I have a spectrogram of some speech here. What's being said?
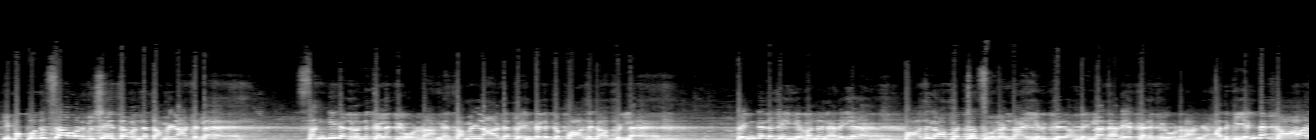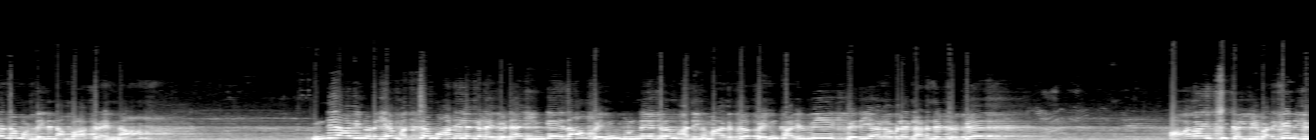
இப்ப புதுசா ஒரு விஷயத்த வந்து தமிழ்நாட்டுல சங்கிகள் வந்து கிளப்பி விடுறாங்க. தமிழ்நாடு பெண்களுக்கு பாதுகாப்பு இல்ல. பெண்களுக்கு இங்க வந்து நிறைய பாதுகாப்பற்ற சூழல் தான் இருக்கு அப்படின்லாம் நிறைய கிளப்பி விடுறாங்க. அதுக்கு என்ன காரணம் அப்படின்னு நான் பாக்குறேன்னா இந்தியாவினுடைய மற்ற மாநிலங்களை விட இங்கே தான் பெண் முன்னேற்றம் அதிகமா இருக்கு. பெண் கல்வி பெரிய அளவுல நடந்துட்டு இருக்கு ஆராய்ச்சி கல்வி வரைக்கும் இன்னைக்கு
